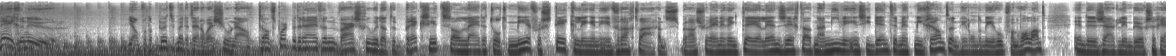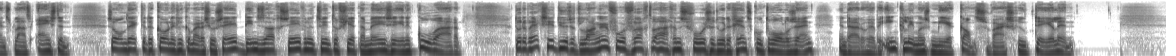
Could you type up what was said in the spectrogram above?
9 uur. Jan van der Putten met het NOS-journaal. Transportbedrijven waarschuwen dat de brexit zal leiden tot meer verstekelingen in vrachtwagens. Branchevereniging TLN zegt dat na nieuwe incidenten met migranten... in onder meer Hoek van Holland en de Zuid-Limburgse grensplaats IJsden. Zo ontdekte de Koninklijke Marechaussee dinsdag 27 Vietnamezen in een koelwagen. Door de brexit duurt het langer voor vrachtwagens voor ze door de grenscontrole zijn... en daardoor hebben inklimmers meer kans, waarschuwt TLN.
